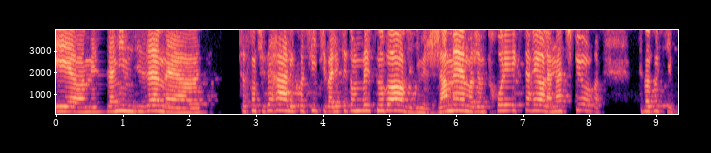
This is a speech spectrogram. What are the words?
Et euh, mes amis me disaient, mais de toute façon, tu verras, le CrossFit, tu vas laisser tomber le snowboard. J'ai dit, mais jamais, moi j'aime trop l'extérieur, la nature, c'est pas possible.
